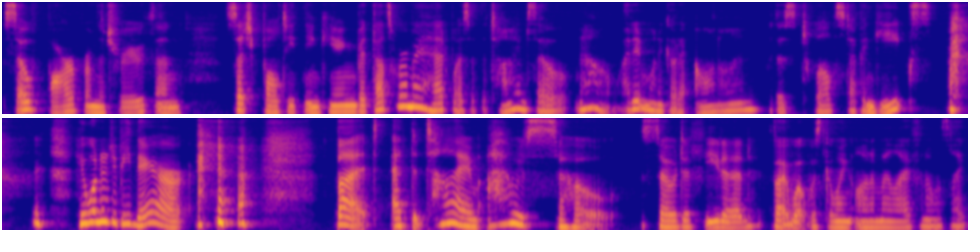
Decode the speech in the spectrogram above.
so far from the truth and such faulty thinking, but that's where my head was at the time. So, no, I didn't want to go to Al Anon with those 12 stepping geeks. Who wanted to be there? but at the time, I was so, so defeated by what was going on in my life. And I was like,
